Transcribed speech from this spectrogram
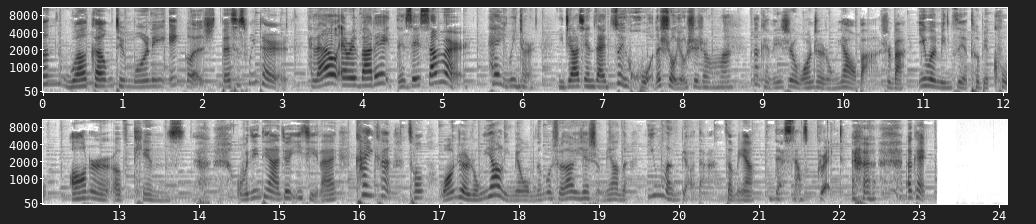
everyone, welcome to Morning English. This is Winter. Hello, everybody. This is Summer. Hey, Winter，你知道现在最火的手游是什么吗？那肯定是王者荣耀吧，是吧？英文名字也特别酷，Honor of Kings。我们今天啊，就一起来看一看，从王者荣耀里面我们能够学到一些什么样的英文表达，怎么样？That sounds great. OK，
